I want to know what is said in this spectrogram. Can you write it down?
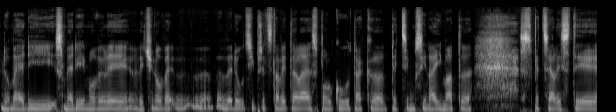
do médií, s médií mluvili většinou vedoucí představitelé spolku, tak eh, teď si musí najímat eh, specialisty,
